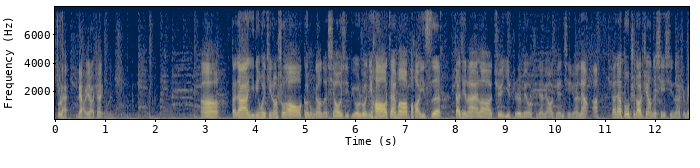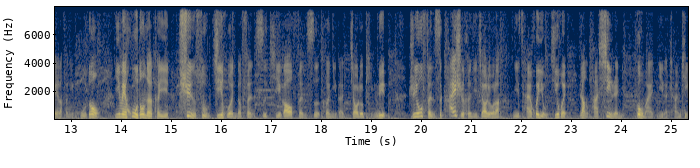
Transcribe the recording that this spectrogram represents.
就来聊一聊这样一个问题。啊，大家一定会经常收到各种各样的消息，比如说“你好，在吗？不好意思，加进来了，却一直没有时间聊天，请原谅啊。”大家都知道，这样的信息呢是为了和你互动，因为互动呢可以迅速激活你的粉丝，提高粉丝和你的交流频率。只有粉丝开始和你交流了，你才会有机会让他信任你，购买你的产品。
